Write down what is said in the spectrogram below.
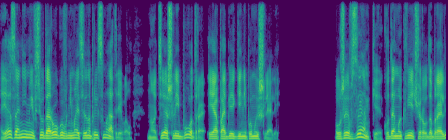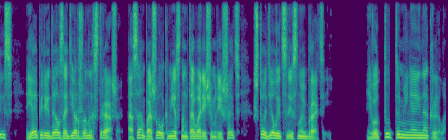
Я за ними всю дорогу внимательно присматривал, но те шли бодро и о побеге не помышляли. Уже в замке, куда мы к вечеру добрались, я передал задержанных стража, а сам пошел к местным товарищам решать, что делать с лесной братьей. И вот тут-то меня и накрыло.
